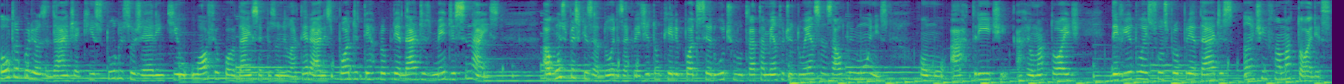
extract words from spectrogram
Outra curiosidade é que estudos sugerem que o Ophiocordyceps unilateralis pode ter propriedades medicinais. Alguns pesquisadores acreditam que ele pode ser útil no tratamento de doenças autoimunes, como a artrite, a reumatoide, devido às suas propriedades anti-inflamatórias.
